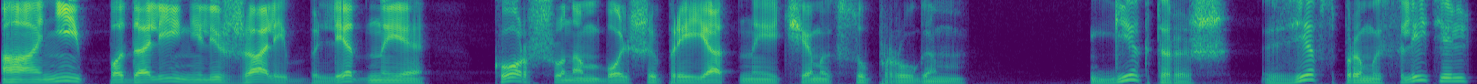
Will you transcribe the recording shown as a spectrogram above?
а они по долине лежали бледные, коршунам больше приятные, чем их супругам. Гектора ж, Зевс-промыслитель,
